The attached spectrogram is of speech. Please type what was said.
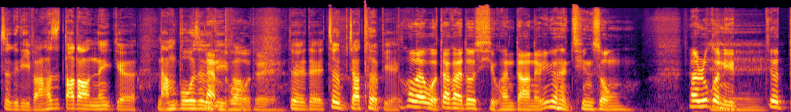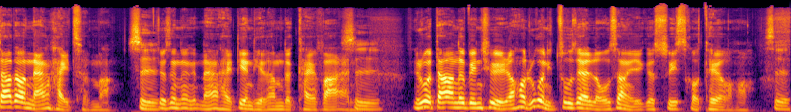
这个地方，他是搭到那个南波这个地方，对，对对，这个比较特别。后来我大概都喜欢搭那个，因为很轻松。那如果你就搭到南海城嘛，是，就是那个南海电铁他们的开发案，是。如果搭到那边去，然后如果你住在楼上有一个 Swiss Hotel 哈，是。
